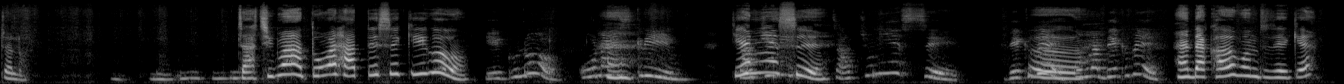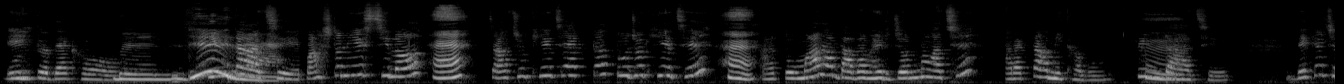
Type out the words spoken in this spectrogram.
চলো। চাচিমা তোমার হাতে এসে কি গো? এগুলো? কোন আইসক্রিম? কে নিয়ে এসছে? চাচু নিয়ে এসছে। দেখবে? হ্যাঁ। তোমরা দেখবে? হ্যাঁ দেখাও বন্ধুদেরকে। এই তো দেখো। তিনটা আছে। পাঁচটা নিয়ে এসেছিল। হ্যাঁ। চাচু খেয়েছে একটা তোজো খেয়েছে। হ্যাঁ। আর তোমার আর দাদা ভাইয়ের জন্য আছে আর একটা আমি খাব। তিনটা আছে। দেখেছ?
